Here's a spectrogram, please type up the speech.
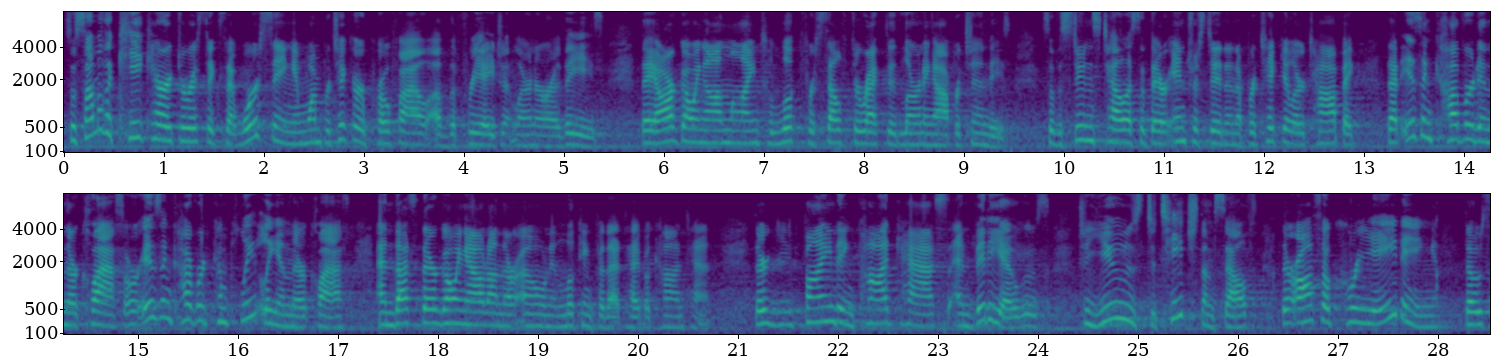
So some of the key characteristics that we're seeing in one particular profile of the free agent learner are these. They are going online to look for self-directed learning opportunities. So the students tell us that they're interested in a particular topic that isn't covered in their class or isn't covered completely in their class, and thus they're going out on their own and looking for that type of content. They're finding podcasts and videos to use to teach themselves. They're also creating those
